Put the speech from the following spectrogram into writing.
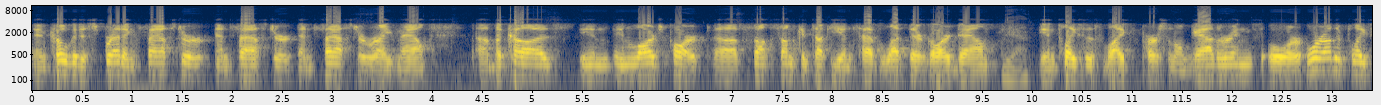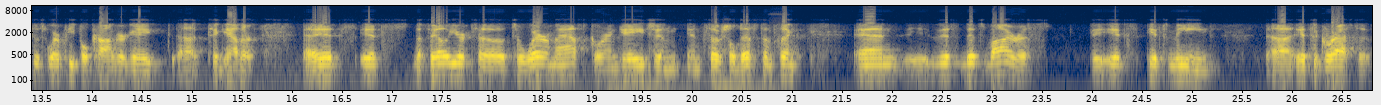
And COVID is spreading faster and faster and faster right now uh, because, in, in large part, uh, some, some Kentuckians have let their guard down yeah. in places like personal gatherings or, or other places where people congregate uh, together. It's, it's the failure to, to wear a mask or engage in, in social distancing. And this, this virus, it's, it's mean. Uh, it's aggressive.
